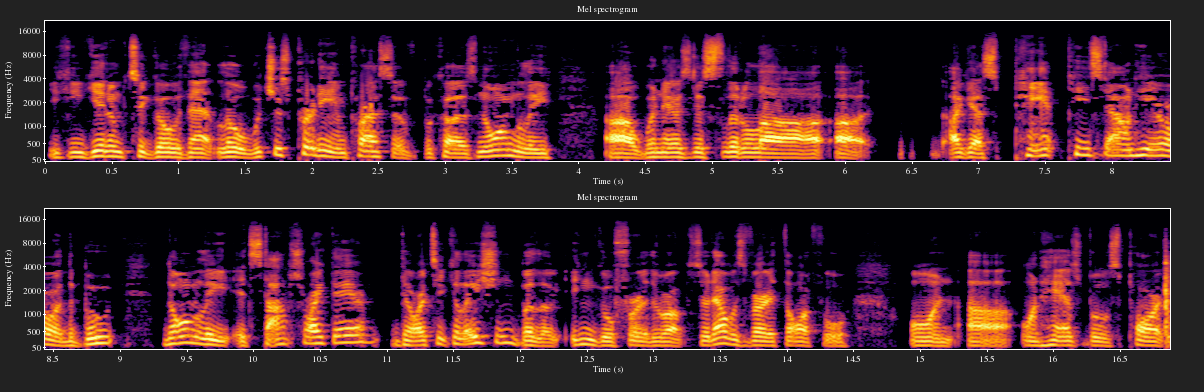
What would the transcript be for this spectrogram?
You can get him to go that low, which is pretty impressive because normally uh, when there's this little, uh, uh, I guess, pant piece down here or the boot, normally it stops right there, the articulation, but look, it can go further up. So that was very thoughtful on uh, on Hasbro's part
